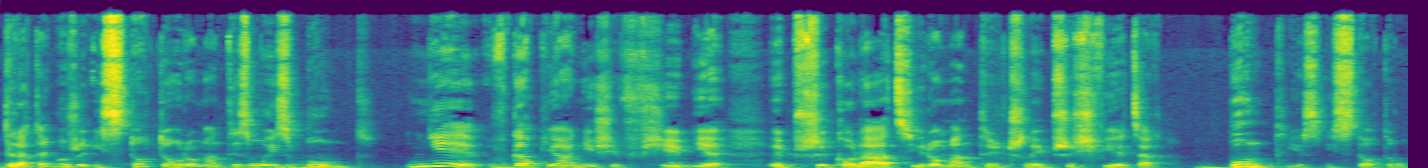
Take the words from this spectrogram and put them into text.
Dlatego, że istotą romantyzmu jest bunt, nie wgapianie się w siebie e, przy kolacji romantycznej, przy świecach. Bunt jest istotą.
